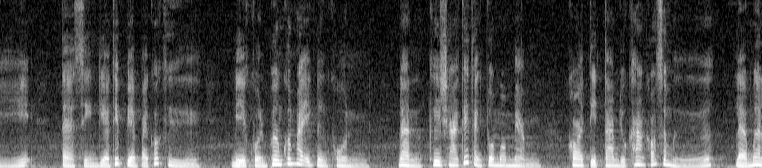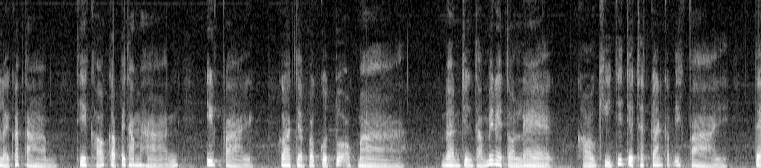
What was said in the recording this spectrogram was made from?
นี้ แต่สิ่งเดียวที่เปลี่ยนไปก็คือ มีคนเพิ่มเข้ามาอีกหนึ่งคน นั่นคือชายที่แต่งตัวมอมแมม คอยติดตามอยู่ข้างเขาเสมอ และเมื่อไหร่ก็ตาม ที่เขากลับไปทำอาหาร อีกฝ่ายก็จะปรากฏตัวออกมา นั่นจึงทำให้ในตอนแรก เขาคิดที่จะจัดการกับอีกฝ่าย แต่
